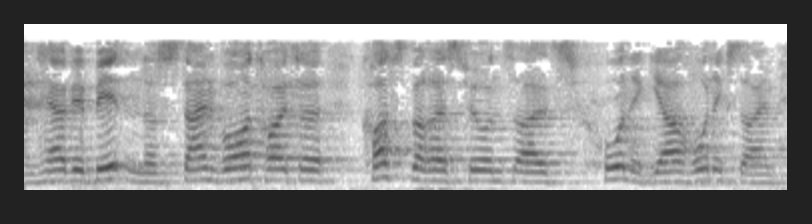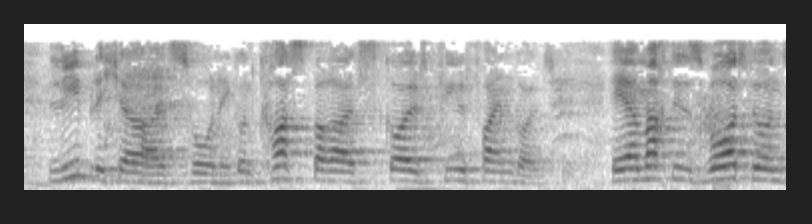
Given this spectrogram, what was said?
Und Herr, wir beten, dass dein Wort heute kostbarer ist für uns als Honig, ja, Honig sein, lieblicher als Honig und kostbarer als Gold, viel Feingold. Herr, mach dieses Wort für uns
